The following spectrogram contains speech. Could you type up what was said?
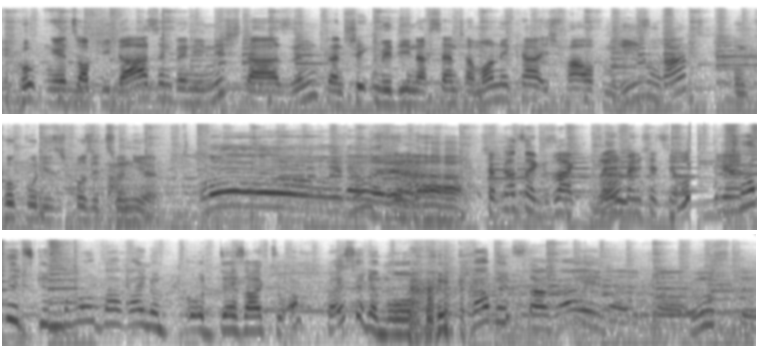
Wir gucken jetzt, ob die da sind. Wenn die nicht da sind, dann schicken wir die nach Santa Monica. Ich fahre auf dem Riesenrad und gucke, wo die sich positionieren. Oh, der da. Ich habe ganz gesagt, Ne? wenn ich jetzt hier Du krabbelst genau da rein und, und der sagt so, ach, da ist ja der Mo. Du krabbelst da rein, Alter. wusste.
